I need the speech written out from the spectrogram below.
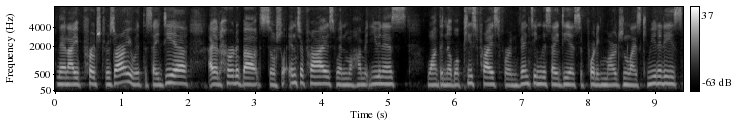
And then I approached Rosario with this idea. I had heard about social enterprise when Muhammad Yunus won the Nobel Peace Prize for inventing this idea, supporting marginalized communities.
